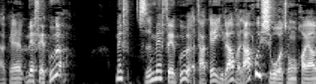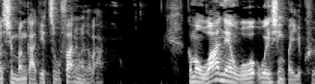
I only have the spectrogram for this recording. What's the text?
大概蛮反感个，蛮是蛮反感个，大概伊拉勿大欢喜我种好像去问价钿做法，侬晓得伐？葛末我也拿我微信拨伊看，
